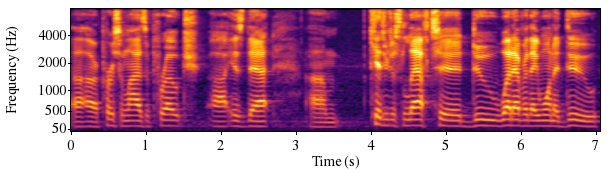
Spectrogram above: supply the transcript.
uh, or personalized approach uh, is that um, kids are just left to do whatever they want to do.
